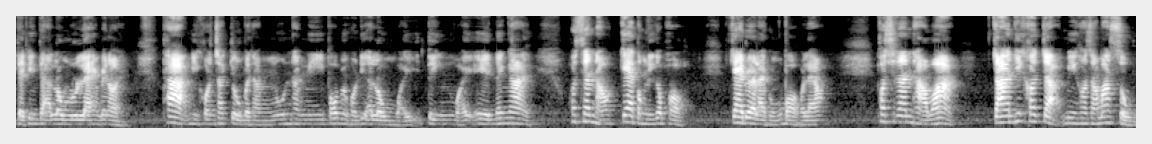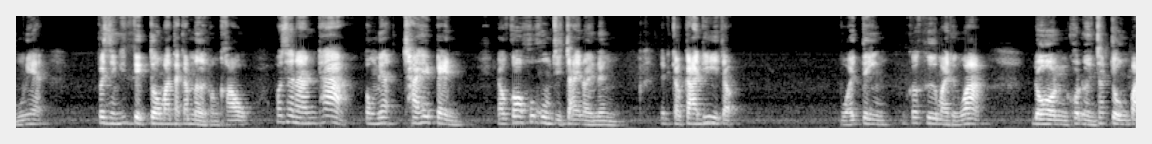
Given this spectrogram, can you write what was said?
แต่เพียงแต่อารมณ์รุนแรงไปหน่อย ถ้ามีคนชักจูงไปทางนู้นทางนี้ เพราะเป็นคนที่อารมณ์ไหวติงไหวเอ็นได้ง่าย เพราะฉะนั้นถามว่าแก้ตรงนี้ก็พอ แก้ด้วยอะไรผมก็บอกไปแล้ว เพราะฉะนั้นถามว่าการที่เขาจะมีความสามารถสูงเนี่ยเป็นสิ่งที่ติดตัวมาแต่กำเนิดของเขา เพราะฉะนั้นถ้า ตรงเนี้ยใช้ให้เป็น แล้วก็ควบคุมจิตใจหน่อยหนึ่งกับการที่จะหวยติงก็คือหมายถึงว่า โดนคนอื่นชักจูงไป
